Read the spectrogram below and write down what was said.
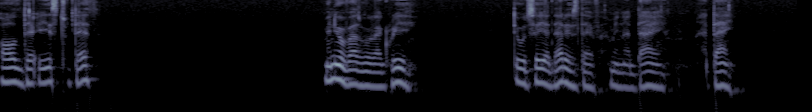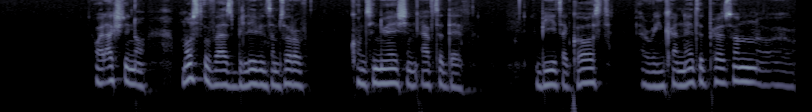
all there is to death? Many of us will agree. They would say, yeah, that is death. I mean, I die I die. Well, actually, no. Most of us believe in some sort of continuation after death, be it a ghost, a reincarnated person, or,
